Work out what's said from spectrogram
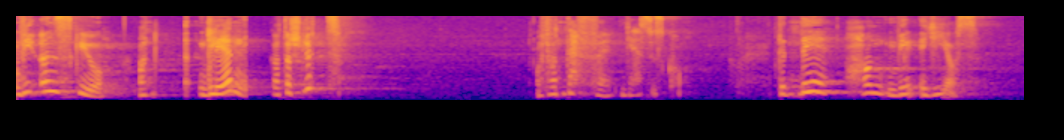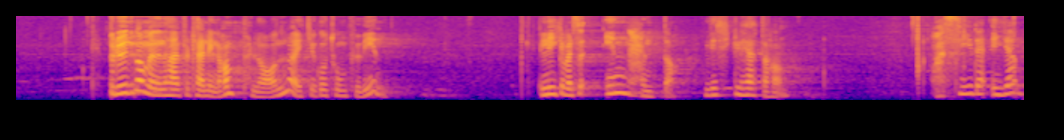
og vi ønsker jo at gleden ikke skal ta slutt. Og Det var derfor Jesus kom. Det er det han vil gi oss. Brudgommen i denne fortellinga planla ikke å gå tom for vin. Likevel så innhenta virkeligheten han. Og jeg sier det igjen.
